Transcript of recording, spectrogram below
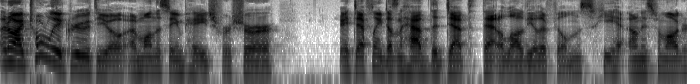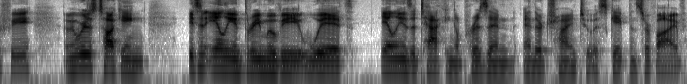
Yeah, no, I totally agree with you. I'm on the same page for sure. It definitely doesn't have the depth that a lot of the other films he on his filmography. I mean, we're just talking. It's an Alien Three movie with aliens attacking a prison and they're trying to escape and survive.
